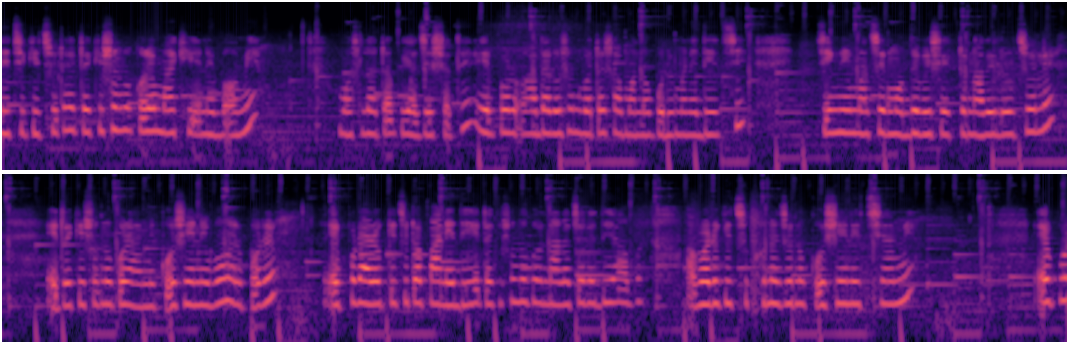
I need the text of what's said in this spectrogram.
দিচ্ছি কিছুটা। এটাকে সুন্দর করে মাখিয়ে নেব আমি মশলাটা পেঁয়াজের সাথে। এরপর আদা, রসুন বাটা সামান্য পরিমাণে দিয়েছি। চিংড়ি মাছের মধ্যে বেশি একটা না দিলেও চলে। এটাকে সুন্দর করে আমি কষিয়ে নেব, এরপরে এরপরে আরও কিছুটা পানি দিয়ে এটাকে সুন্দর করে নাড়াচাড়া দিয়ে আবার, আবারও কিছুক্ষণের জন্য কষিয়ে নিচ্ছি আমি। এরপর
